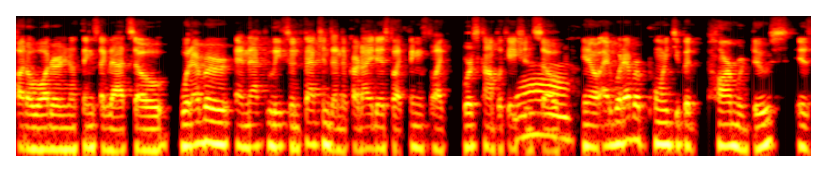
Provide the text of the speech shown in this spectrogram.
puddle water, you know, things like that. So whatever, and that leads to infections, endocarditis, like things like worse complications. Yeah. So, you know, at whatever point you could harm reduce is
